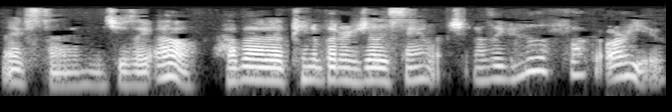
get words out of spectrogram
next time, and she's like, oh, how about a peanut butter and jelly sandwich? And I was like, who the fuck are you?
